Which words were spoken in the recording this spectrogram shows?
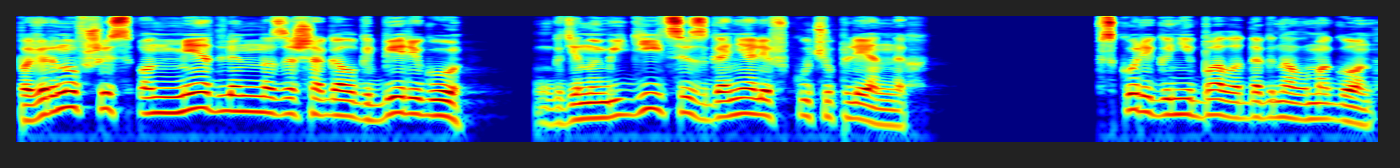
Повернувшись, он медленно зашагал к берегу, где нумидийцы сгоняли в кучу пленных. Вскоре Ганнибала догнал Магон.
